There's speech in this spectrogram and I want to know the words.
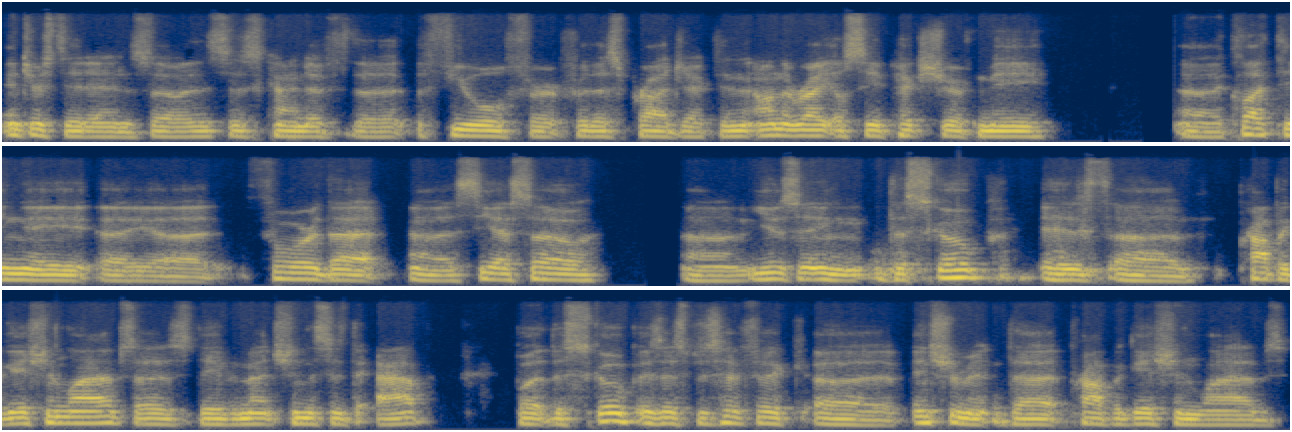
interested in. So this is kind of the, the fuel for for this project. And on the right, you'll see a picture of me uh, collecting a, a uh, for that uh, CSO um, using the scope is uh, propagation labs, as David mentioned. This is the app, but the scope is a specific uh, instrument that propagation labs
